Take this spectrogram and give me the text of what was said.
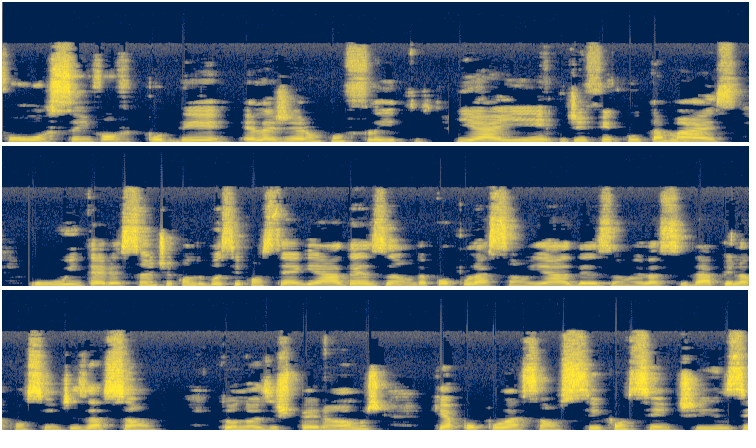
força, envolvem poder, elas geram conflitos e aí dificulta mais. O interessante é quando você consegue a adesão da população e a adesão ela se dá pela conscientização. Então nós esperamos que a população se conscientize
